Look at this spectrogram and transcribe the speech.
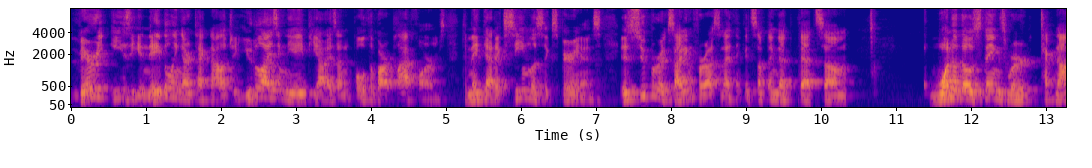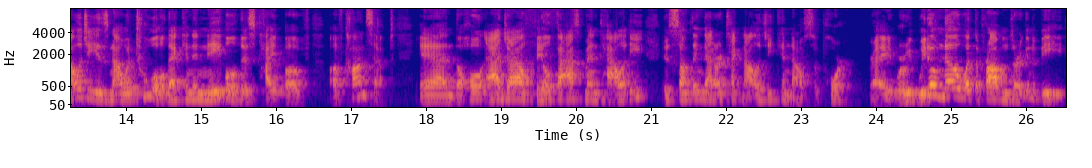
very easy, enabling our technology, utilizing the APIs on both of our platforms to make that a seamless experience is super exciting for us. And I think it's something that that's um, one of those things where technology is now a tool that can enable this type of, of concept. And the whole agile, fail fast mentality is something that our technology can now support right? Where we, we don't know what the problems are going to be.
